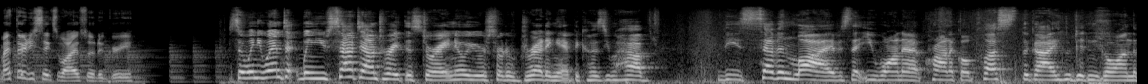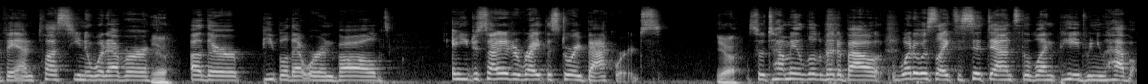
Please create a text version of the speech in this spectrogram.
My 36 wives would agree. So when you went, to, when you sat down to write this story, I know you were sort of dreading it because you have these seven lives that you want to chronicle, plus the guy who didn't go on the van, plus you know whatever Yeah. other people that were involved, and you decided to write the story backwards. Yeah. So tell me a little bit about what it was like to sit down to the blank page when you have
